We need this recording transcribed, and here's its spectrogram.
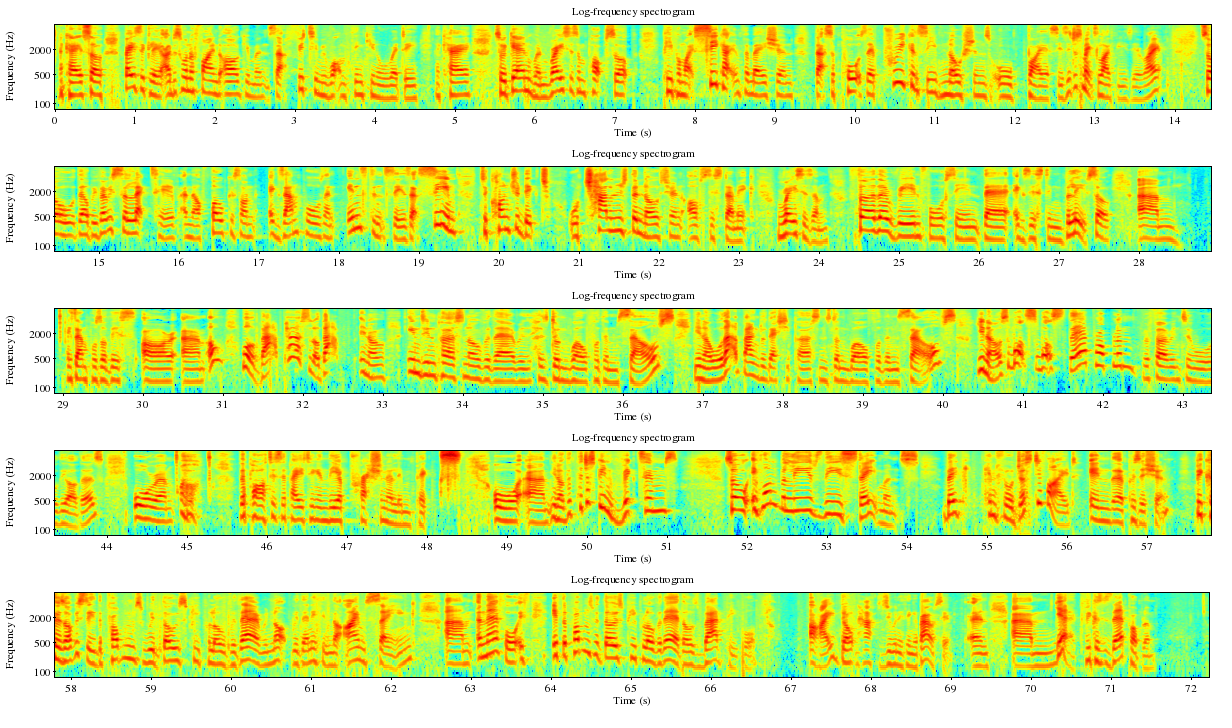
Okay, so basically, I just want to find arguments that fit in with what I'm thinking already. Okay, so again, when racism pops up, people might seek out information that supports their preconceived notions or biases. It just makes life easier, right? So they'll be very selective and they'll focus on examples and instances that seem to contradict or challenge the notion of systemic racism, further reinforcing their existing beliefs. So, um, examples of this are um, oh well that person or that you know indian person over there has done well for themselves. You know or that bangladeshi person's done well for themselves. You know so what's what's their problem? Referring to all the others. Or um, oh they're participating in the oppression olympics. Or um, you know they're just being victims so if one believes these statements they can feel justified in their position because obviously the problems with those people over there are not with anything that I'm saying, um, and therefore, if if the problems with those people over there, those bad people, I don't have to do anything about it, and um, yeah, because it's their problem.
